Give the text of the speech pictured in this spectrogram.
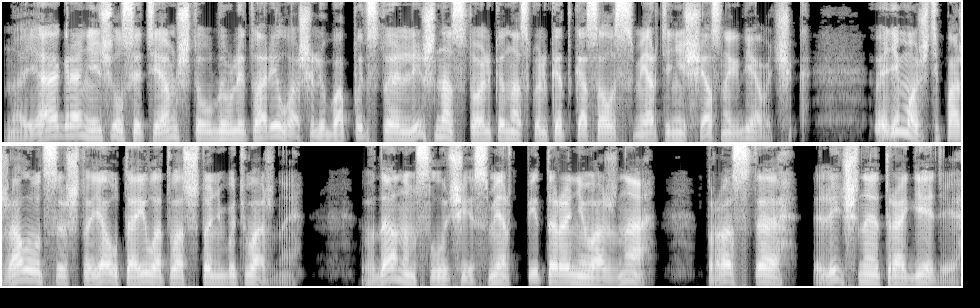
Но я ограничился тем, что удовлетворил ваше любопытство лишь настолько, насколько это касалось смерти несчастных девочек. Вы не можете пожаловаться, что я утаил от вас что-нибудь важное. В данном случае смерть Питера не важна, Просто личная трагедия».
